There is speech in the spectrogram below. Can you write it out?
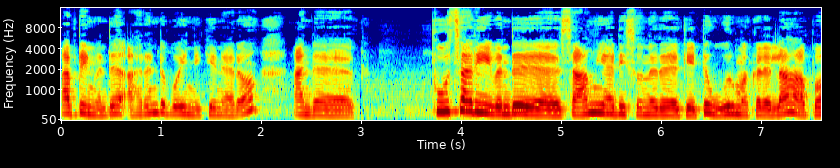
அப்படின்னு வந்து அரண்டு போய் நிற்க நேரம் அந்த பூசாரி வந்து சாமியாடி சொன்னதை கேட்டு ஊர் மக்கள் எல்லாம் அப்போ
